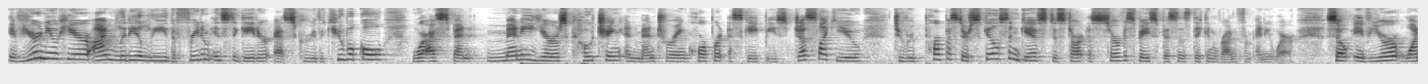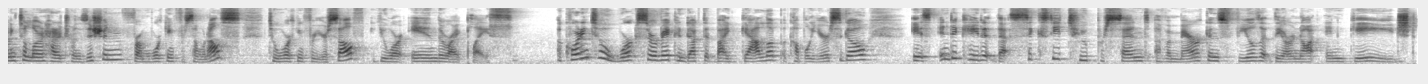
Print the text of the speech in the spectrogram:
If you're new here, I'm Lydia Lee, the freedom instigator at Screw the Cubicle, where I've spent many years coaching and mentoring corporate escapees just like you to repurpose their skills and gifts to start a service-based business they can run from anywhere. So if you're wanting to learn how to transition from working for someone else to working for yourself, you are in the right place. According to a work survey conducted by Gallup a couple years ago, it's indicated that 62% of Americans feel that they are not engaged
